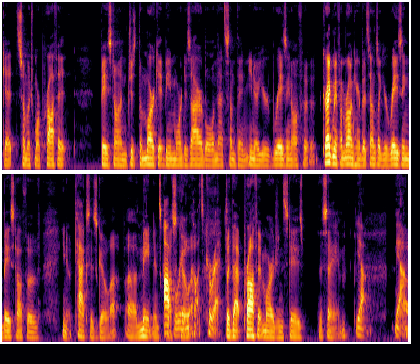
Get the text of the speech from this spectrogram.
get so much more profit based on just the market being more desirable and that's something you know you're raising off of correct me if i'm wrong here but it sounds like you're raising based off of you know taxes go up uh, maintenance costs Operating go up costs, correct. but that profit margin stays the same. Yeah yeah. Uh,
